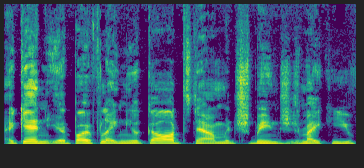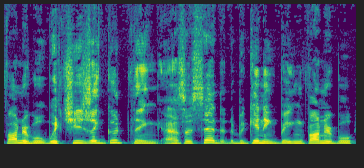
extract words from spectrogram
again, you're both letting your guards down, which means it's making you vulnerable, which is a good thing. As I said at the beginning, being vulnerable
